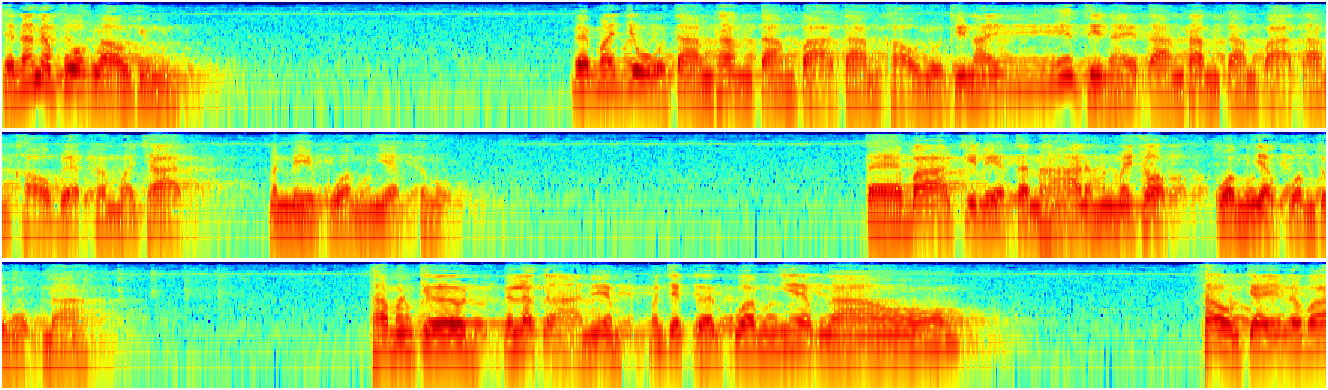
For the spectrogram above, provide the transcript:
ฉะนั้นพวกเราจึง ได้มาอยู่ตามถ้ำตามป่าตามเขาอยู่ที่ไหน ที่ไหนตามถ้ำตามป่าตามเขาแบบธรรมชาติ มันมีความเงียบสงบ แต่บ้ากิเลสตัณหานะ่ะมันไม่ชอบความเงียบความสงบนะ ถ้ามันเจอในลักษณะนี้มันจะเกิดความเงียบเหงา เศร้าใจละวะ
